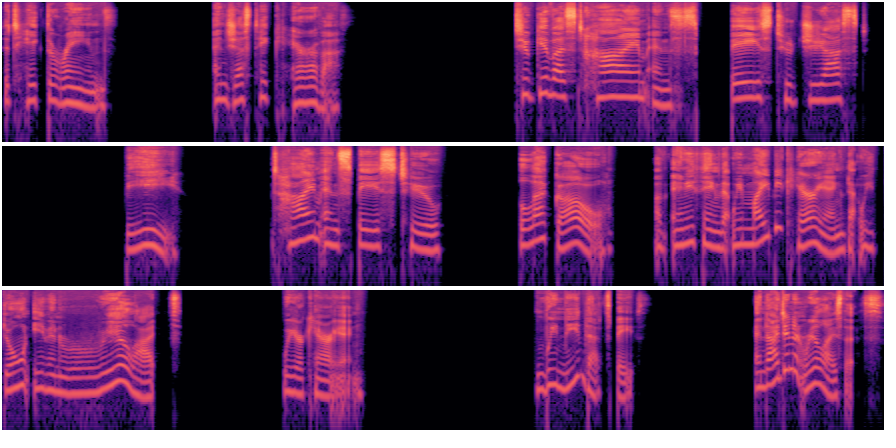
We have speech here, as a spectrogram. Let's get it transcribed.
to take the reins and just take care of us, to give us time and space to just be, time and space to let go of anything that we might be carrying that we don't even realize we are carrying. We need that space. And I didn't realize this.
